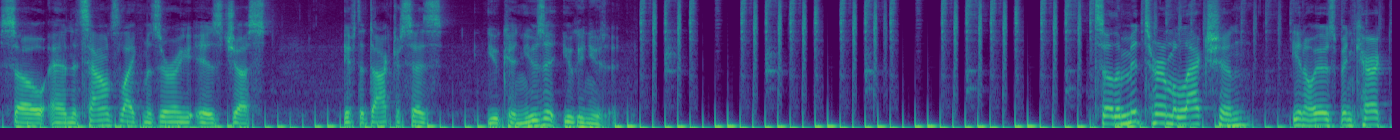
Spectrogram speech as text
So, and it sounds like Missouri is just if the doctor says you can use it, you can use it. So the midterm election, you know, it has been charac-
